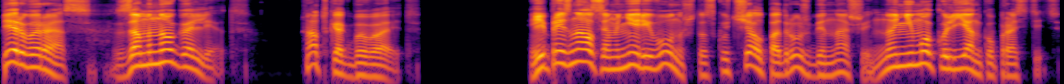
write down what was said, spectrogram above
первый раз за много лет. Вот как бывает. И признался мне Ревун, что скучал по дружбе нашей, но не мог Ульянку простить.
